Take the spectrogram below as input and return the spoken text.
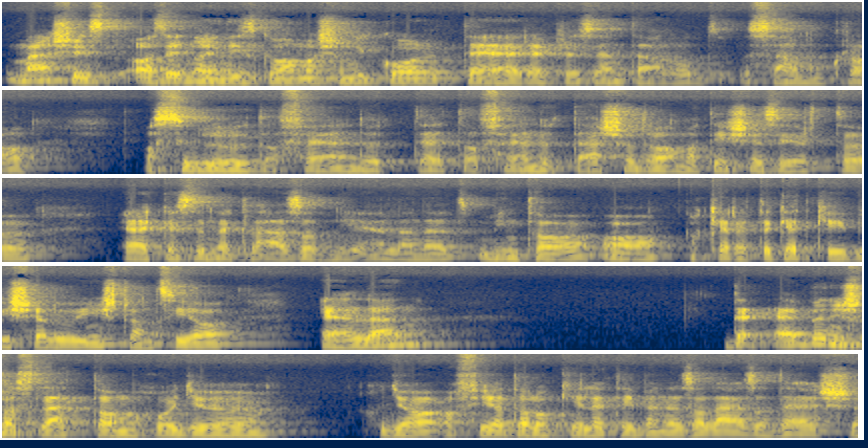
másrészt az egy nagyon izgalmas, amikor te reprezentálod számukra a szülőt, a felnőttet, a felnőtt társadalmat, és ezért elkezdenek lázadni ellened, mint a, a, a kereteket képviselő instancia ellen. De ebben is azt láttam, hogy hogy a, a fiatalok életében ez a lázadás,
